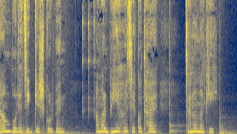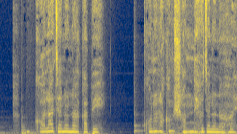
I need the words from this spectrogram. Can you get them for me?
নাম বলে জিজ্ঞেস করবেন, আমার বিয়ে হয়েছে কোথায়, জানো নাকি? গলা যেন না কাঁপে, কোনো রকম সন্দেহ যেন না হয়।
